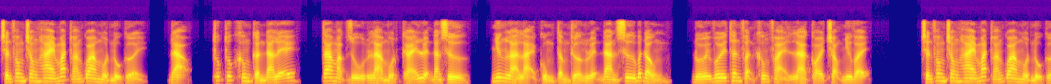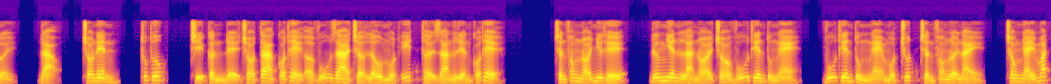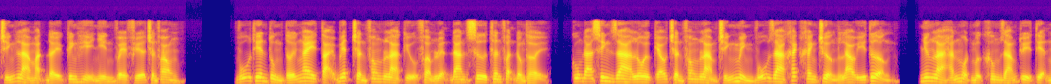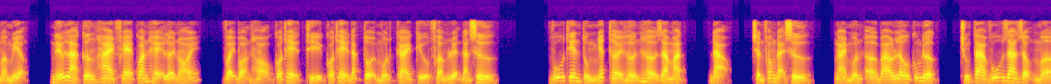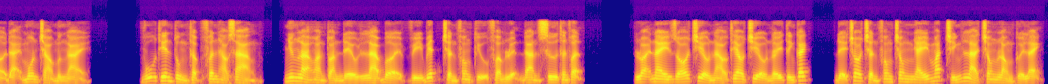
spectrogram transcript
Trần Phong trong hai mắt thoáng qua một nụ cười, đạo, thúc thúc không cần đa lễ, ta mặc dù là một cái luyện đan sư, nhưng là lại cùng tầm thường luyện đan sư bất đồng, đối với thân phận không phải là coi trọng như vậy. Trần Phong trong hai mắt thoáng qua một nụ cười, đạo, cho nên, thúc thúc, chỉ cần để cho ta có thể ở vũ gia chờ lâu một ít thời gian liền có thể. Trần Phong nói như thế, đương nhiên là nói cho Vũ Thiên Tùng nghe, Vũ Thiên Tùng nghe một chút Trần Phong lời này, trong nháy mắt chính là mặt đầy kinh hỉ nhìn về phía Trần Phong. Vũ Thiên Tùng tới ngay tại biết Trần Phong là cựu phẩm luyện đan sư thân phận đồng thời, cũng đã sinh ra lôi kéo Trần Phong làm chính mình Vũ gia khách khanh trưởng lao ý tưởng, nhưng là hắn một mực không dám tùy tiện mở miệng, nếu là cương hai phe quan hệ lời nói, vậy bọn họ có thể thì có thể đắc tội một cái cựu phẩm luyện đan sư. Vũ Thiên Tùng nhất thời hớn hở ra mặt, đạo, Trần Phong đại sư, ngài muốn ở bao lâu cũng được, chúng ta Vũ gia rộng mở đại môn chào mừng ngài. Vũ Thiên Tùng thập phân hào sảng, nhưng là hoàn toàn đều là bởi vì biết Trần Phong cựu phẩm luyện đan sư thân phận. Loại này gió chiều nào theo chiều nấy tính cách, để cho Trần Phong trong nháy mắt chính là trong lòng cười lạnh.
